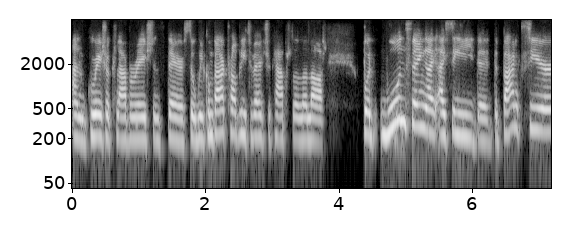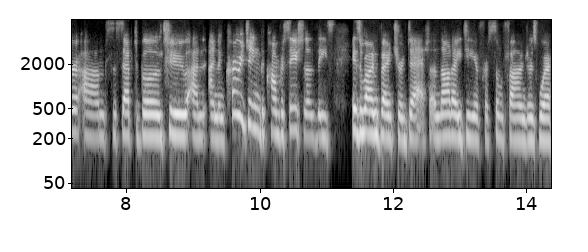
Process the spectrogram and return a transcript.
and greater collaborations there. So we'll come back probably to venture capital a lot. But one thing I, I see the, the banks here um, susceptible to and, and encouraging the conversation at least is around venture debt and that idea for some founders where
